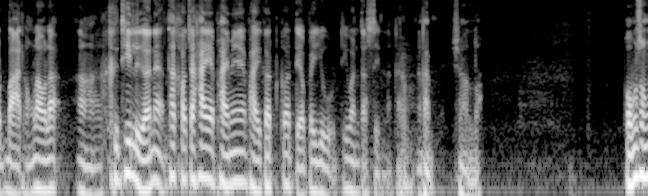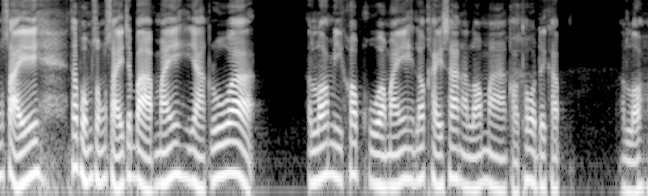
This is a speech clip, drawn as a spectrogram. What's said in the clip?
บทบาทของเราละอ่าคือที่เหลือเนี่ยถ้าเขาจะให้อภัยไม่ให้อภัยก็ก็เดี๋ยวไปอยู่ที่วันตัดสินแล้วกันนะครับอินชาอัลลอฮ์ผมสงสัย ถ้าผมสงสัยจะบาปไหมอยากรู้ว่า อัลลอฮ์มีครอบครัวไหม แล้วใครสร้างอัลลอฮ์มาขอโทษด้วยครับ อัลลอฮ์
